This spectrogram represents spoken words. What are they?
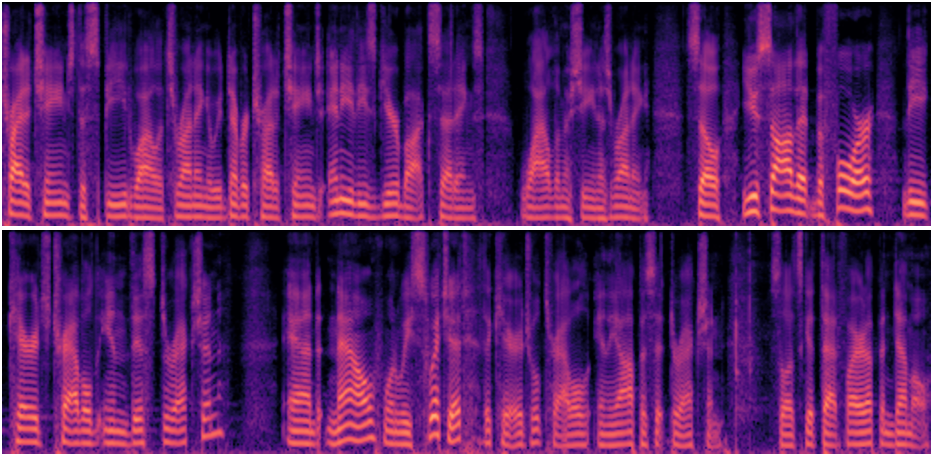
try to change the speed while it's running, and we'd never try to change any of these gearbox settings while the machine is running. So you saw that before the carriage traveled in this direction, and now when we switch it, the carriage will travel in the opposite direction. So let's get that fired up and demo.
